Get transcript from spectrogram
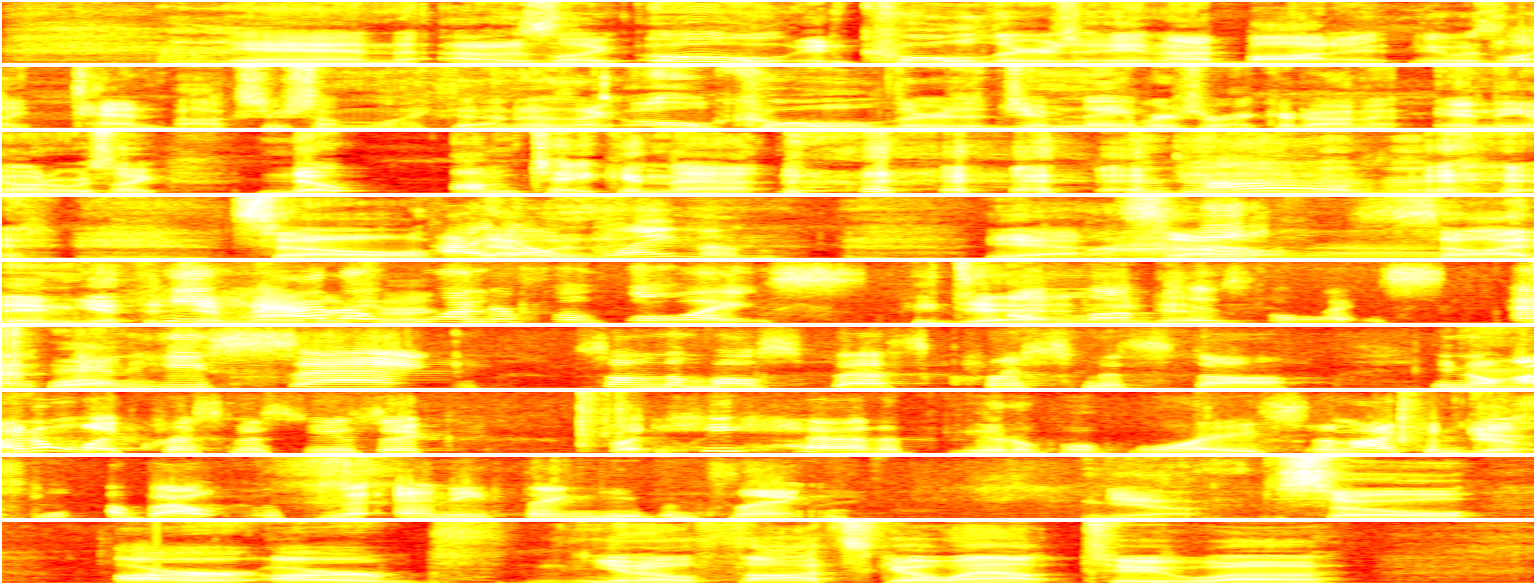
and I was like, "Ooh, and cool!" There's, and I bought it. It was like ten bucks or something like that, and I was like, "Oh, cool!" There's a Jim Nabors record on it, and the owner was like, "Nope, I'm taking that." Mm-hmm. Oh, so I don't was- blame him. Yeah, so so I didn't get the he Jim had Nabors a record. wonderful voice. He did, I loved did. his voice, and Well- and he sang some of the most best Christmas stuff. You know, Hmm. I don't like Christmas music, but he had a beautiful voice, and I could Yeah. just about listen to anything he would sing. Yeah. So our our you know thoughts go out to uh,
